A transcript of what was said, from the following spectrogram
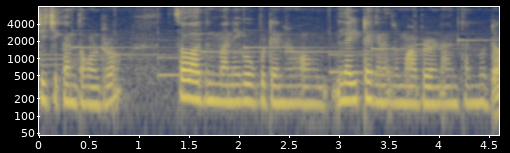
ಜಿ ಚಿಕನ್ ತೊಗೊಂಡ್ರು. ಸೊ ಅದನ್ನ ಮನೆಗೆ ಹೋಗ್ಬಿಟ್ಟು ಏನೋ ಲೈಟಾಗಿ ಏನಾದರೂ ಮಾಡಿಬಿಡೋಣ ಅಂತ ಅಂದ್ಬಿಟ್ಟು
